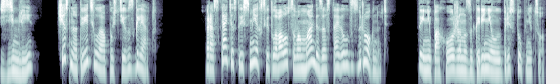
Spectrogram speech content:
С земли? Честно ответила, опустив взгляд. Раскатистый смех светловолосого мага заставил вздрогнуть. Ты не похожа на закоренелую преступницу.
